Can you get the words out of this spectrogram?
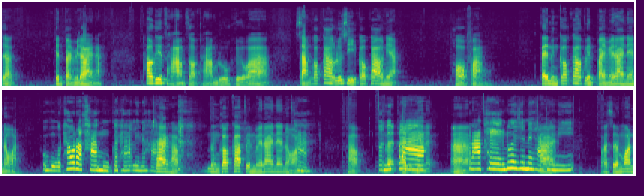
จะเป็นไปไม่ได้นะ เท่าที่ถามสอบถามดูคือว่า399หรือ499เนี่ย พอฟัง แต่199เป็นไปไม่ได้แน่นอน โอ้โห เท่าราคาหมูกระทะเลยนะคะ ใช่ครับ199เป็นไม่ได้แน่นอนค่ะครับ ตอนนี้และปลาเยอ่าปลาแพงด้วยใช่ไหมคะใช่ตอนนี้ปลาแซลมอน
